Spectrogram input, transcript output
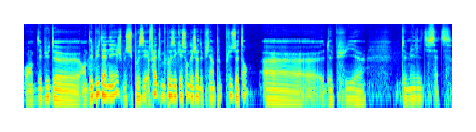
en début de en début d'année, je me suis posé. En fait, je me posais des questions déjà depuis un peu plus de temps, depuis 2017.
